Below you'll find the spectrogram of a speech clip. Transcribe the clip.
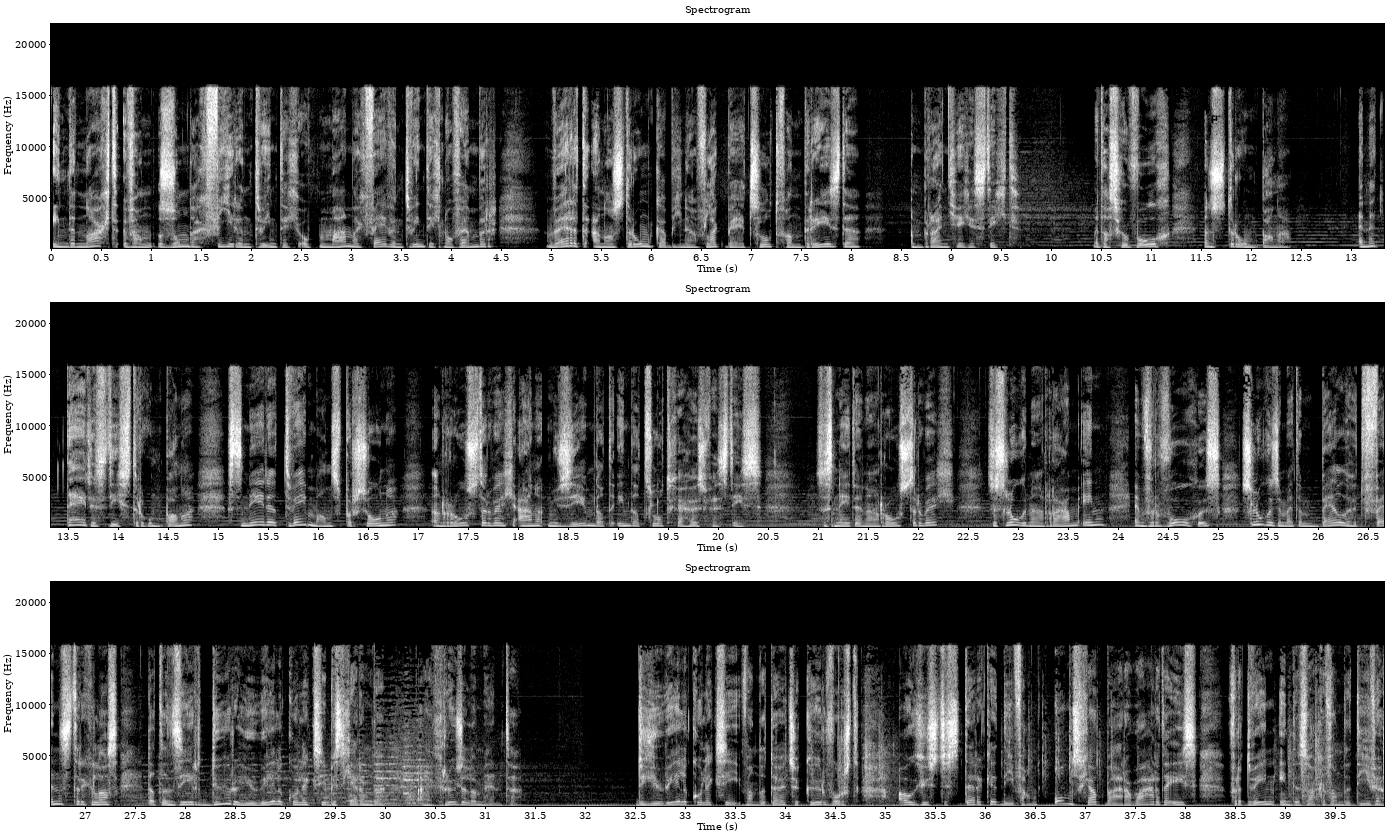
In de nacht van zondag 24 op maandag 25 november werd aan een stroomcabine vlakbij het slot van Dresden een brandje gesticht. Met als gevolg een stroompanne. En net tijdens die stroompannen sneden twee manspersonen een rooster weg aan het museum dat in dat slot gehuisvest is. Ze sneden een rooster weg, ze sloegen een raam in en vervolgens sloegen ze met een bijl het vensterglas dat een zeer dure juwelencollectie beschermde aan gruzelementen. De juwelencollectie van de Duitse keurvorst Augustus Sterke, die van onschatbare waarde is, verdween in de zakken van de dieven.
